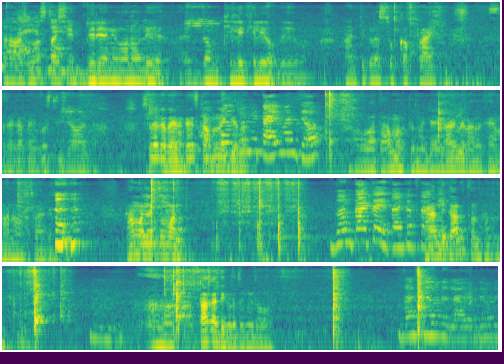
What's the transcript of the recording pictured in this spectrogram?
तर आज मस्त अशी बिर्याणी बनवली. एकदम खिली खिली हो गई हो. आणि तिकडं सुक्का फ्राय. सूर्यकाताई बसली जेवायला. सूर्यकाताईनं काहीच काम नाही केलं. हो? आता आम्हाला तुम्ही द्यायला लागले ना काय म्हणावंच लागेल. हा म्हणले तुम्हाला. हा मी. काढतो ना थांब टाका तिकडं तुम्ही जवळ बस जेवढं लागेल तेवढं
